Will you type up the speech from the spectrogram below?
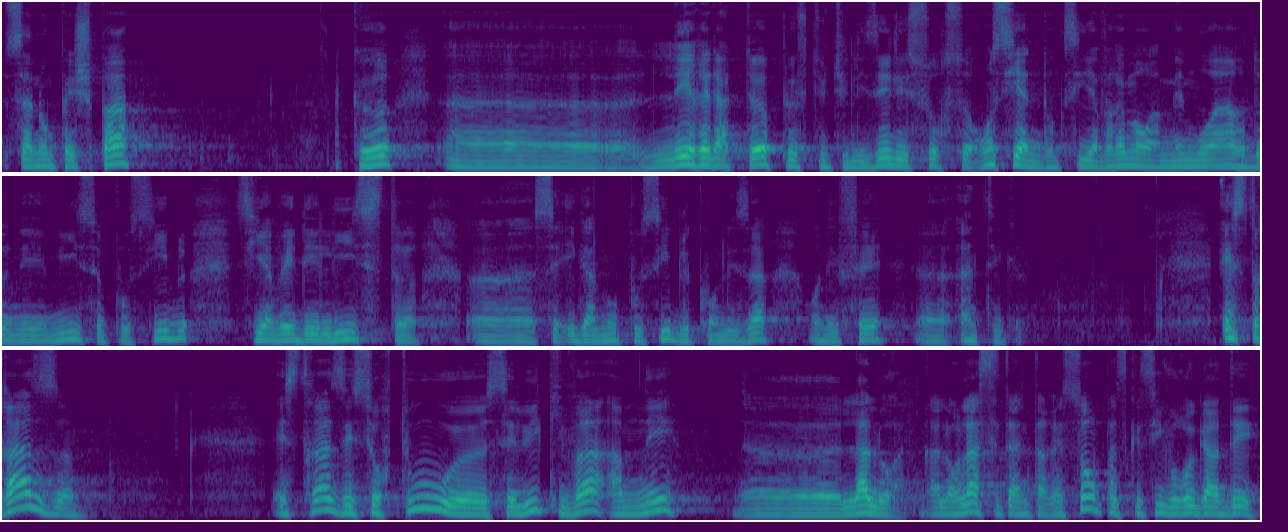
ça n'empêche pas que euh, les rédacteurs peuvent utiliser des sources anciennes. Donc s'il y a vraiment un mémoire de Néhémie, c'est possible. S'il y avait des listes, euh, c'est également possible qu'on les a en effet euh, intégrées. Estras, Estras est surtout celui qui va amener la loi. Alors là, c'est intéressant parce que si vous regardez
